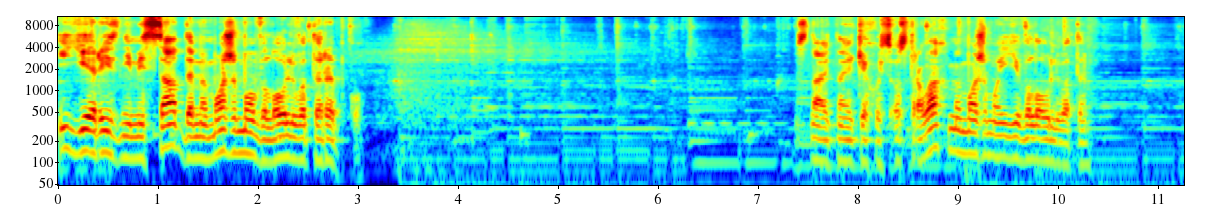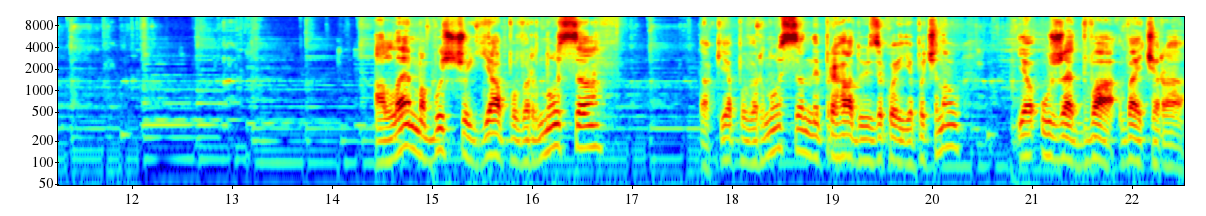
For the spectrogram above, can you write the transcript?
І є різні місця, де ми можемо виловлювати рибку. Навіть на якихось островах ми можемо її виловлювати. Але, мабуть, що я повернуся. Так, я повернуся. Не пригадую, з якої я починав. Я уже два вечора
